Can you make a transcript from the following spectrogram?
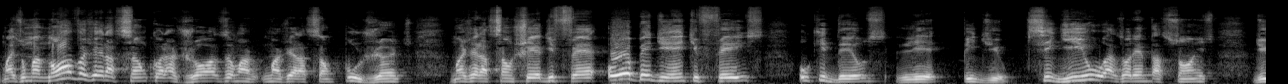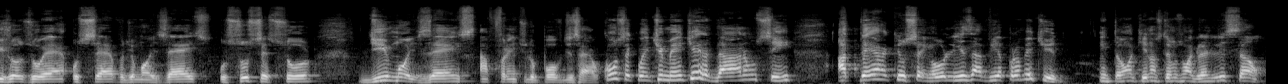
mas uma nova geração corajosa, uma, uma geração pujante, uma geração cheia de fé, obediente, fez o que Deus lhe pediu. Seguiu as orientações de Josué, o servo de Moisés, o sucessor de Moisés à frente do povo de Israel. Consequentemente, herdaram sim a terra que o Senhor lhes havia prometido. Então aqui nós temos uma grande lição.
